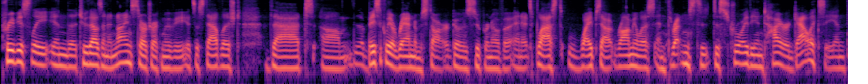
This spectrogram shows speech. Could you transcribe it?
Previously, in the 2009 Star Trek movie, it's established that um, basically a random star goes supernova and its blast wipes out Romulus and threatens to destroy the entire galaxy. And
